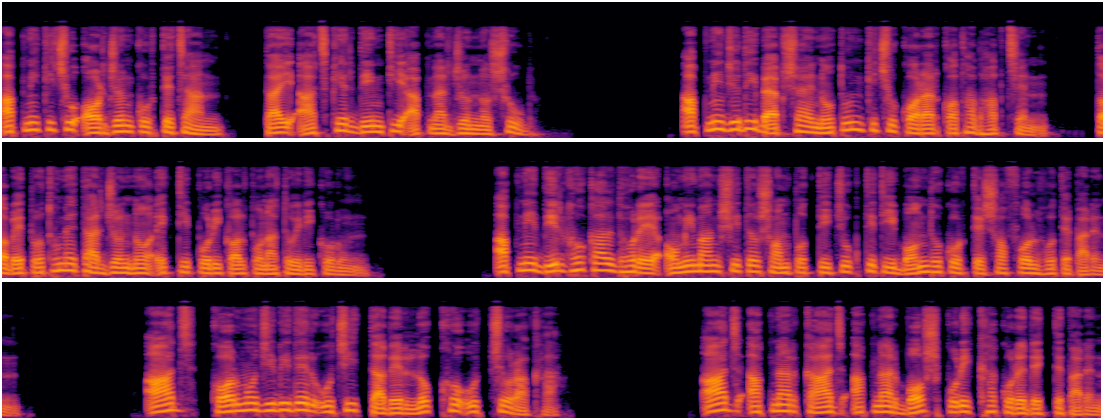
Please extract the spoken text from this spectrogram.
আপনি কিছু অর্জন করতে চান, তাই আজকের দিনটি আপনার জন্য শুভ। আপনি যদি ব্যবসায় নতুন কিছু করার কথা ভাবছেন, তবে প্রথমে তার জন্য একটি পরিকল্পনা তৈরি করুন। আপনি দীর্ঘকাল ধরে অমীমাংসিত সম্পত্তি চুক্তিটি বন্ধ করতে সফল হতে পারেন। আজ কর্মজীবীদের উচিত তাদের লক্ষ্য উচ্চ রাখা। আজ আপনার কাজ আপনার বশ পরীক্ষা করে দেখতে পারেন।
